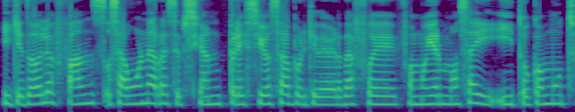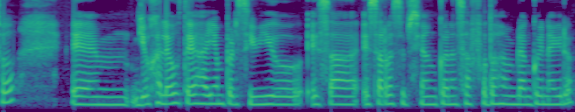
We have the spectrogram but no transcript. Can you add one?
y que todos los fans, o sea, hubo una recepción preciosa porque de verdad fue, fue muy hermosa y, y tocó mucho. Eh, y ojalá ustedes hayan percibido esa, esa recepción con esas fotos en blanco y negro.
